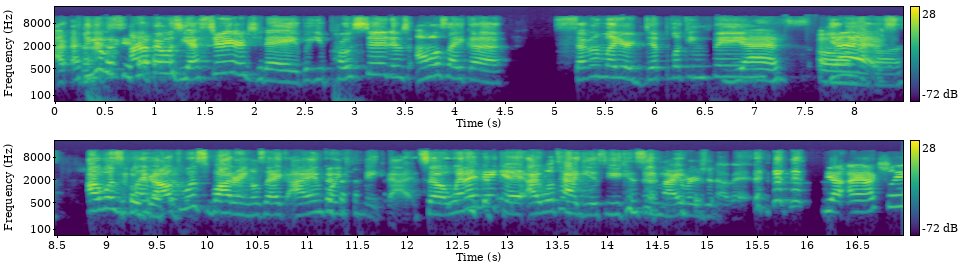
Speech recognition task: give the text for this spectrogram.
I, I think it was yeah. i don't know if it was yesterday or today but you posted it was almost like a seven layer dip looking thing. Yes. Oh yes I was so my good. mouth was watering. I was like, I am going to make that. So when I make it, I will tag you so you can see my version of it. yeah, I actually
